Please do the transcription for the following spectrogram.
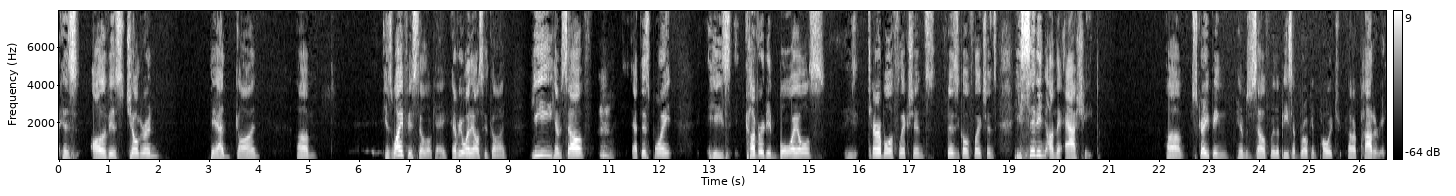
his all of his children dead, gone. Um, his wife is still okay. Everyone else is gone. He himself, at this point, he's covered in boils. He's terrible afflictions, physical afflictions. He's sitting on the ash heap, uh, scraping himself with a piece of broken poetry, uh, pottery.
